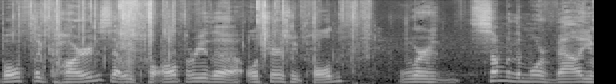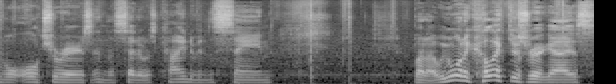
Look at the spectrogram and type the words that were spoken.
both the cards that we pulled, all three of the ultras we pulled, were some of the more valuable ultra rares in the set. It was kind of insane. But uh, we want a collector's rare, guys.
